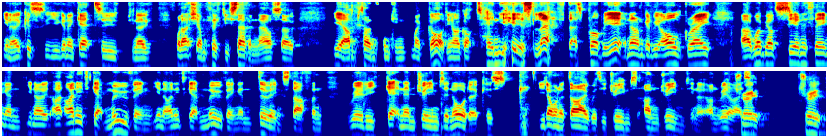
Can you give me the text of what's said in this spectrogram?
You know, because you're going to get to, you know, well, actually, I'm 57 now, so yeah, I'm starting thinking, my God, you know, I've got 10 years left. That's probably it. And then I'm going to be old, grey. I won't be able to see anything. And, you know, I, I, need to get moving. You know, I need to get moving and doing stuff and really getting them dreams in order because you don't want to die with your dreams undreamed, you know, unrealized. True. True.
